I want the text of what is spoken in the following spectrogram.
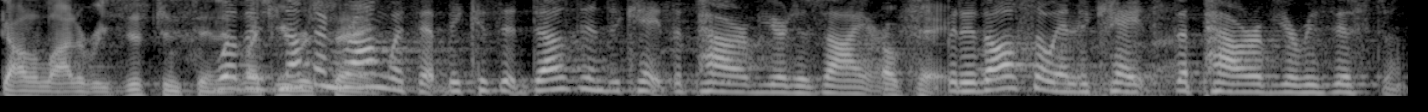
got a lot of resistance in well it, like there's you were nothing wrong with it because it does indicate the power of your desire Okay. but it also indicates the power of your resistance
